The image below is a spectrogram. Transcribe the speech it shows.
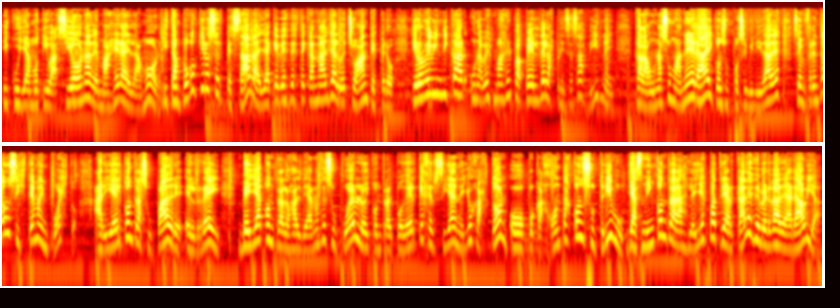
y cuya motivación además era el amor. Y tampoco quiero ser pesada, ya que desde este canal ya lo he hecho antes, pero quiero reivindicar una vez más el papel de las princesas Disney. Cada una a su manera y con sus posibilidades se enfrenta a un sistema impuesto. Ariel contra su padre, el rey, Bella contra los aldeanos de su pueblo y contra el poder que ejercía en ellos Gastón, o Pocahontas con su tribu, Yasmín contra las leyes patriarcales de verdad de Arabia,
